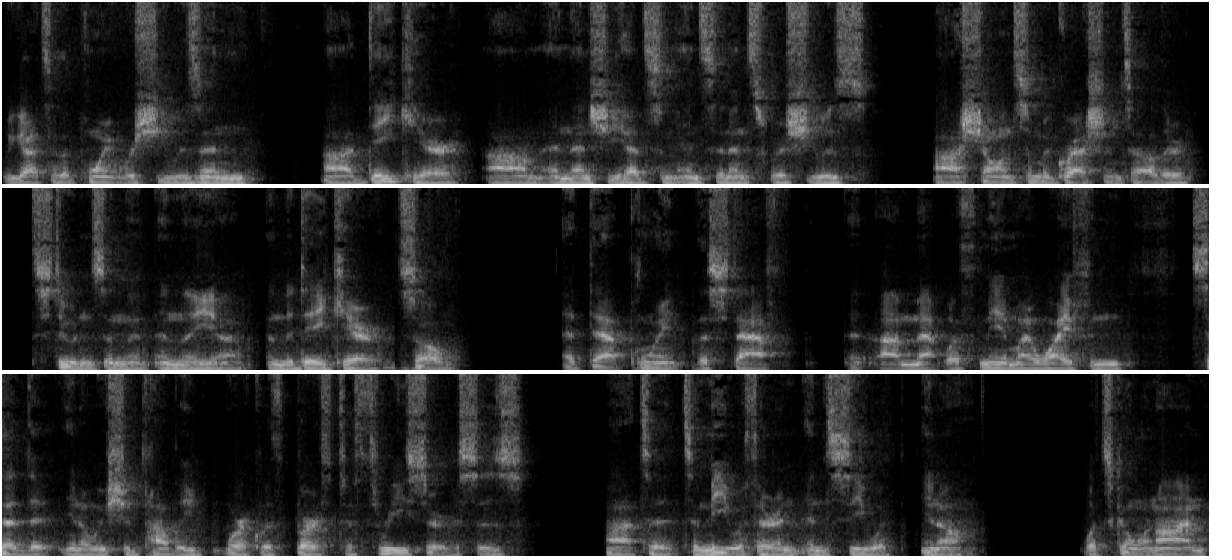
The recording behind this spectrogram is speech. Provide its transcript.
we got to the point where she was in uh, daycare. Um, and then she had some incidents where she was, uh, showing some aggression to other students in the in the uh, in the daycare. So at that point, the staff uh, met with me and my wife and said that you know we should probably work with birth to three services uh, to to meet with her and, and see what you know what's going on.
